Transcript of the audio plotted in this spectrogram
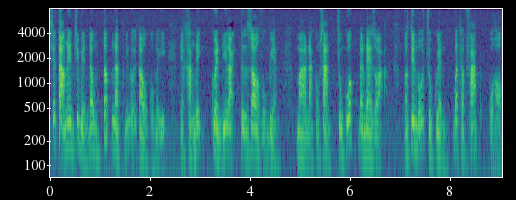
sẽ tạo nên trên Biển Đông tấp nập những đội tàu của Mỹ để khẳng định quyền đi lại tự do vùng biển mà Đảng Cộng sản Trung Quốc đang đe dọa và tuyên bố chủ quyền bất hợp pháp của họ.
